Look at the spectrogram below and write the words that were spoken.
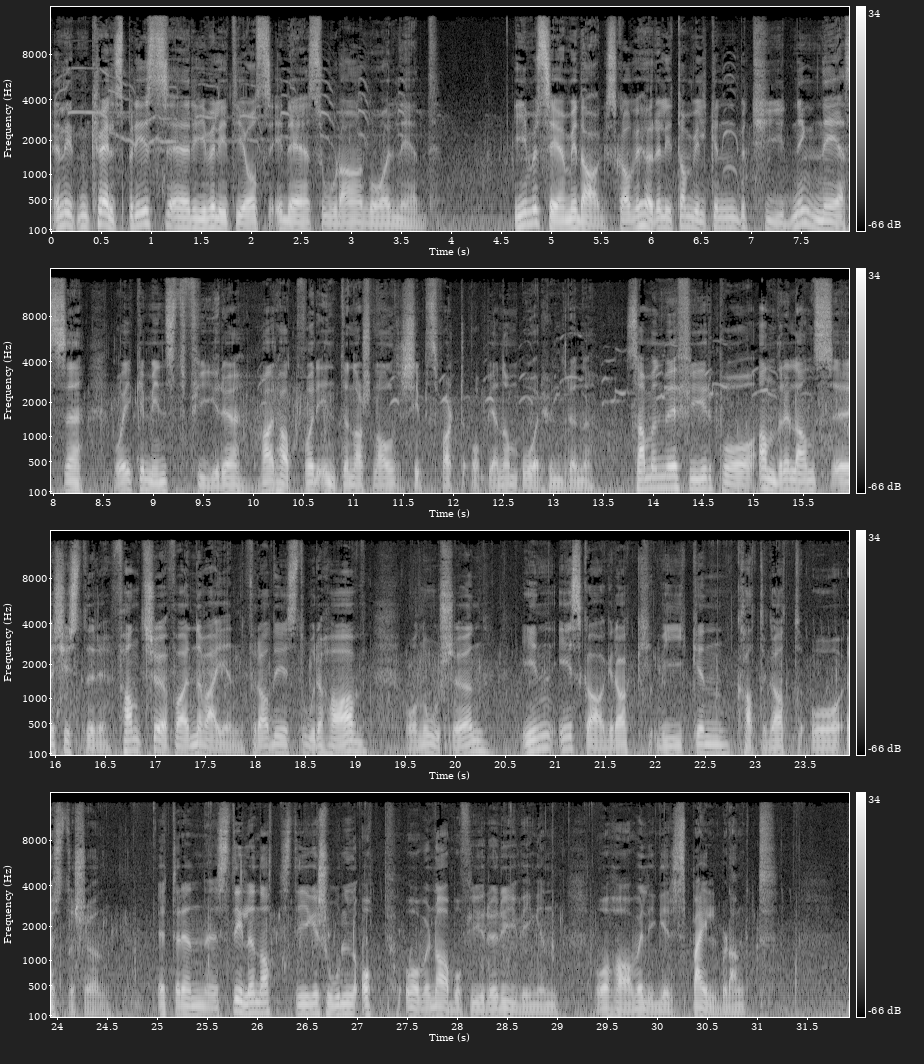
En liten kveldsbris river litt i oss idet sola går ned. I museum i dag skal vi høre litt om hvilken betydning neset, og ikke minst fyret, har hatt for internasjonal skipsfart opp gjennom århundrene. Sammen med fyr på andre lands eh, kyster fant sjøfarende veien fra de store hav og Nordsjøen inn i Skagerrak, Viken, Kattegat og Østersjøen. Etter en stille natt stiger solen opp over nabofyret Ryvingen, og havet ligger speilblankt.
